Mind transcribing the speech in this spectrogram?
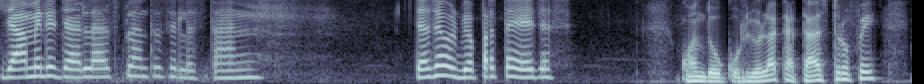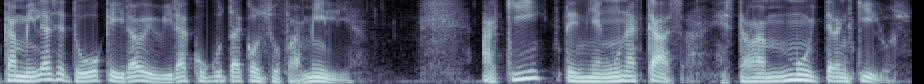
Ya, mire, ya las plantas se las están... Ya se volvió parte de ellas. Cuando ocurrió la catástrofe, Camila se tuvo que ir a vivir a Cúcuta con su familia. Aquí tenían una casa, estaban muy tranquilos.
